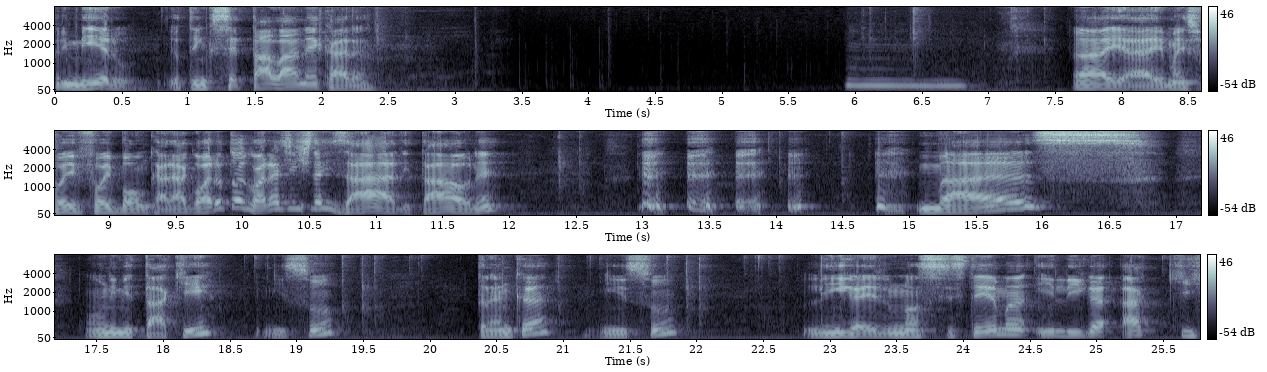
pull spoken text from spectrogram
Primeiro, eu tenho que setar lá, né, cara? Hum. Ai, ai, mas foi, foi bom, cara. Agora eu tô, agora a gente dá risada e tal, né? mas vamos limitar aqui. Isso. Tranca. Isso. Liga ele no nosso sistema e liga aqui.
